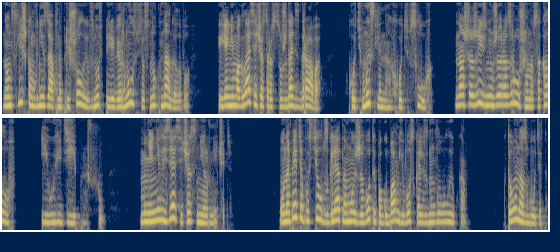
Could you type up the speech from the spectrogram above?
Но он слишком внезапно пришел и вновь перевернул все с ног на голову. И я не могла сейчас рассуждать здраво, хоть мысленно, хоть вслух. Наша жизнь уже разрушена, Соколов. И уйди, прошу. Мне нельзя сейчас нервничать. Он опять опустил взгляд на мой живот, и по губам его скользнула улыбка. «Кто у нас будет?»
